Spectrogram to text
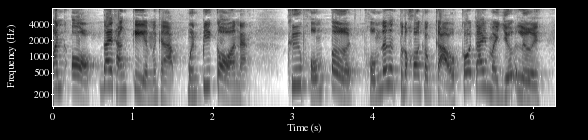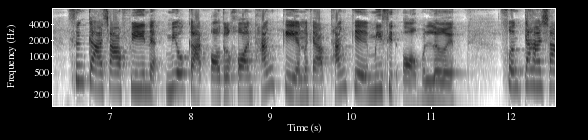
มันออกได้ทั้งเกมนะครับ เหมือนปีก่อนน่ะคือผมเปิดผมได้ตัวละครเก่าๆก็ได้มาเยอะเลย ซึ่งกาชาฟรีเนี่ยมีโอกาสออกตัวละครทั้งเกมนะครับ ทั้งเกมมีสิทธิ์ออกหมดเลย ส่วนกาชา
